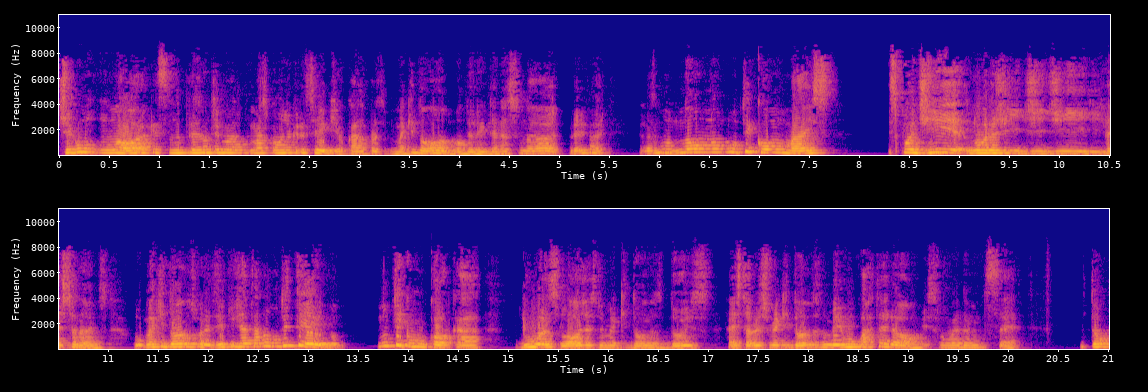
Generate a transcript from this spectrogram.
Chega uma hora que essas empresas não têm mais, mais para onde crescer, que é o caso, por exemplo, do McDonald's, modelo internacional, por aí vai. Elas não, não, não, não tem como mais expandir o número de, de, de restaurantes. O McDonald's, por exemplo, já está no mundo inteiro. Não tem como colocar duas lojas do McDonald's, dois restaurantes do McDonald's no mesmo quarteirão. Isso não vai dar muito certo. Então,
